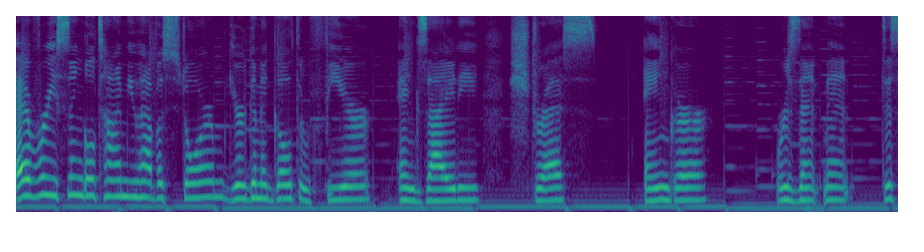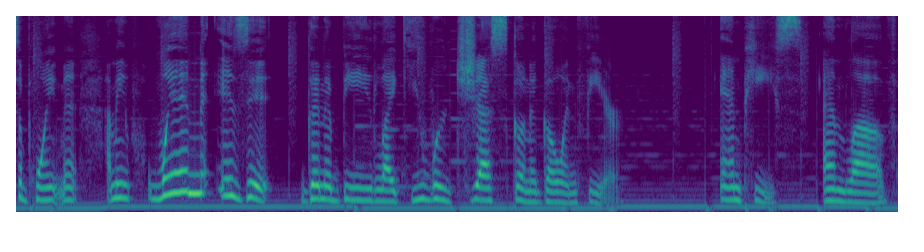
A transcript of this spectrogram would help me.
Every single time you have a storm, you're going to go through fear, anxiety, stress, anger, resentment, disappointment. I mean, when is it going to be like you were just going to go in fear and peace and love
